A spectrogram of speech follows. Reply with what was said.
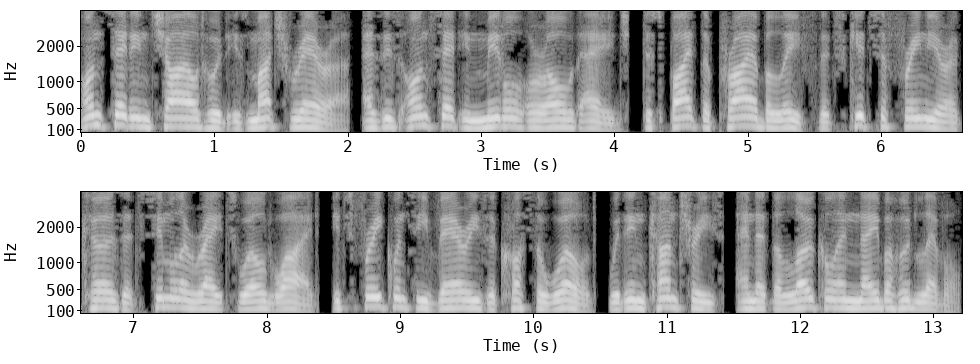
Onset in childhood is much rarer, as is onset in middle or old age. Despite the prior belief that schizophrenia occurs at similar rates worldwide, its frequency varies across the world, within countries, and at the local and neighborhood level.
